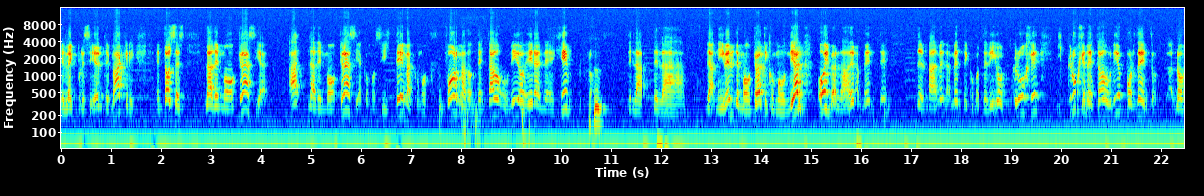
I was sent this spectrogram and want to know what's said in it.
el expresidente Macri. Entonces, la democracia, ah, la democracia como sistema, como forma donde Estados Unidos era el ejemplo de la, de la a nivel democrático mundial, hoy verdaderamente, verdaderamente, como te digo, cruje y cruje en Estados Unidos por dentro. Lo,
